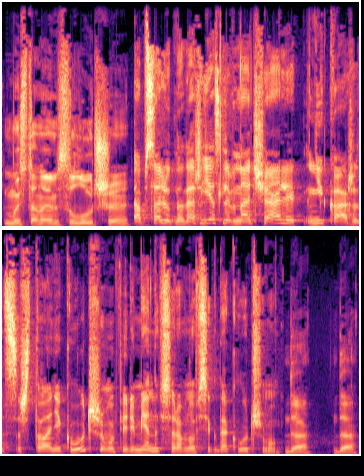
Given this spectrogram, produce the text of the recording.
Мы становимся лучше. Абсолютно. Даже если в начале не кажется, что они к лучшему, перемены все равно всегда к лучшему. Да, да.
